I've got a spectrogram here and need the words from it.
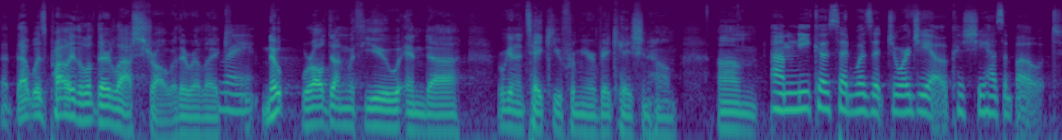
That, that was probably the, their last straw, where they were like, Right. "Nope, we're all done with you, and uh, we're going to take you from your vacation home." Um, Um, Nico said, "Was it Giorgio? Because she has a boat."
